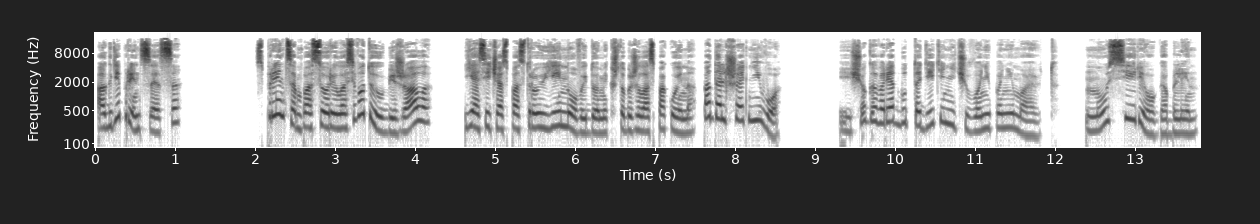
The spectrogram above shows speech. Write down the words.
А где принцесса?» «С принцем поссорилась, вот и убежала. Я сейчас построю ей новый домик, чтобы жила спокойно, подальше от него». И еще говорят, будто дети ничего не понимают. «Ну, Серега, блин.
